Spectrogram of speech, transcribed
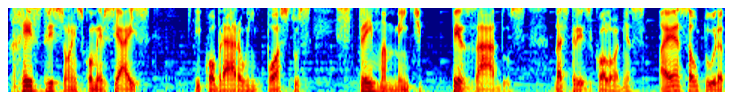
restrições comerciais e cobraram impostos extremamente pesados das 13 colônias. A essa altura,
